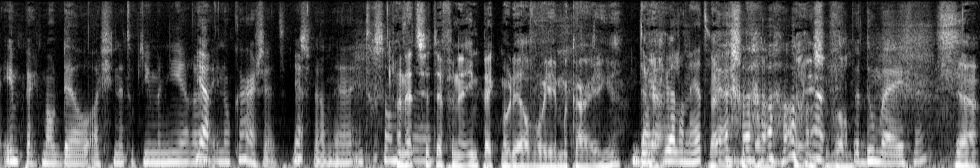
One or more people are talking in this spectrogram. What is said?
impactmodel als je het op die manier ja. in elkaar zet. Dat is wel interessant. Annette zet even een impactmodel voor je in elkaar, Inge. Dankjewel, ja. Annette. Daar is ze van. Daar is ze van. Dat doen we even. Ja.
